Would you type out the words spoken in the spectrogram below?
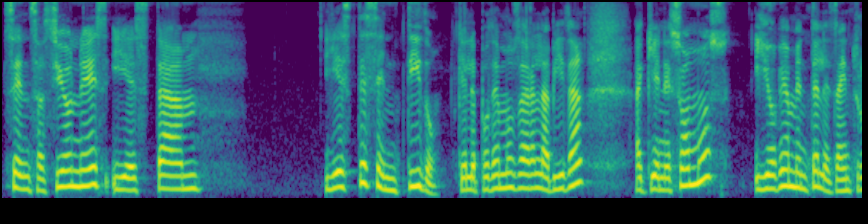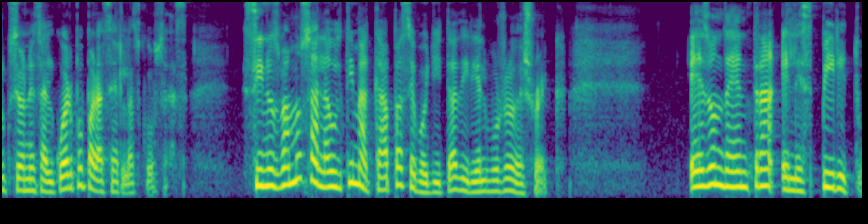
sensaciones y esta y este sentido que le podemos dar a la vida a quienes somos y obviamente les da instrucciones al cuerpo para hacer las cosas. Si nos vamos a la última capa cebollita, diría el burro de Shrek, es donde entra el espíritu.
